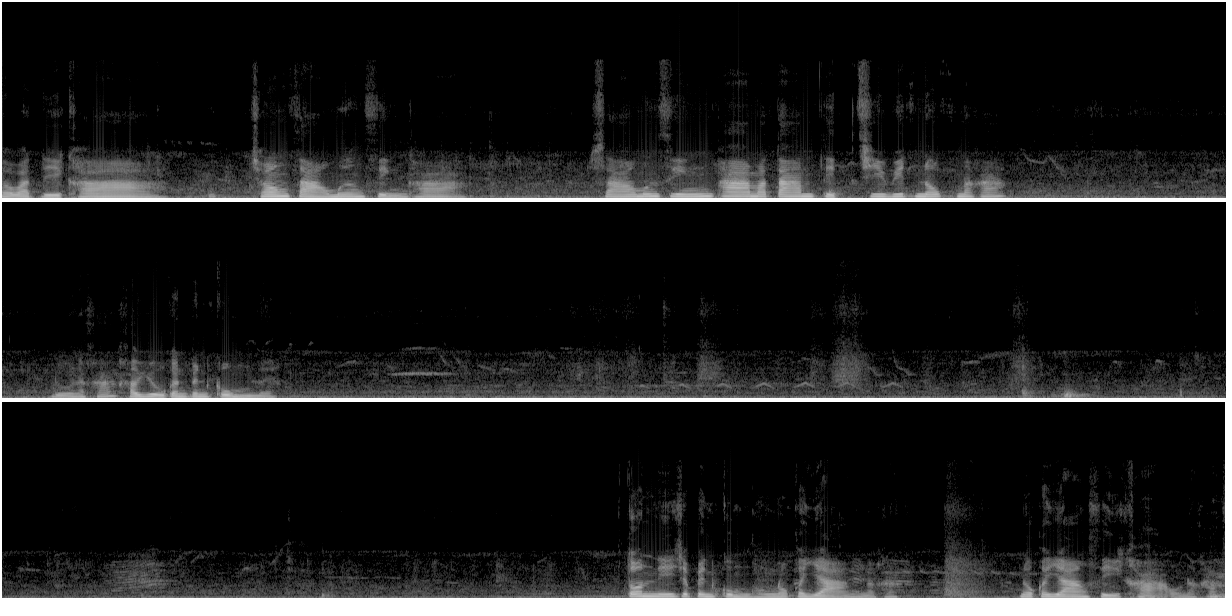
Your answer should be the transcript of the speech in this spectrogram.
สวัสดีค่ะ ช่องสาวเมืองสิงห์ค่ะ สาวเมืองสิงห์พามาตามติดชีวิตนกนะคะ ดูนะคะ เขาอยู่กันเป็นกลุ่มเลย ต้นนี้จะเป็นกลุ่มของนกกระยางนะคะ นกกระยางสีขาวนะคะ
